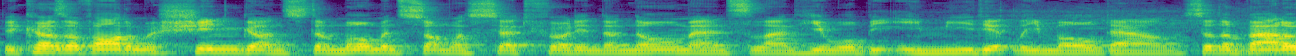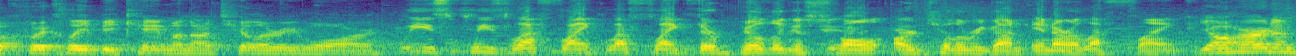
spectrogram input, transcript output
Because of all the machine guns, the moment someone set foot in the no man's land, he will be immediately mowed down. So the battle quickly became an artillery war. Please, please, left flank, left flank. They're building a small artillery gun in our left flank. Y'all heard him.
